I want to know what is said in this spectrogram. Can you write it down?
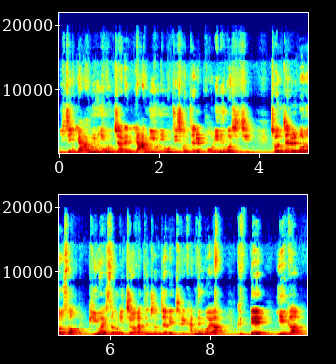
이제 양이온이 뭔지 알아야 돼. 양이온이 뭐지? 전자를 버리는 것이지. 전자를 벌어서 비활성 기체와 같은 전자 배치를 갖는 거야. 그때 얘가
